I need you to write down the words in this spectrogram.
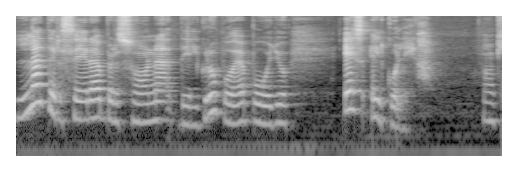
La tercera persona del grupo de apoyo es el colega. ¿Ok?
